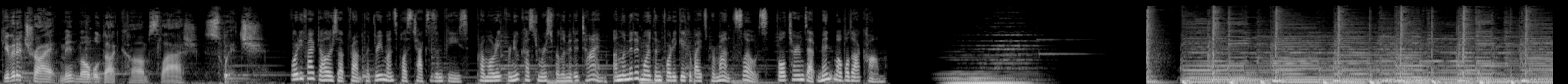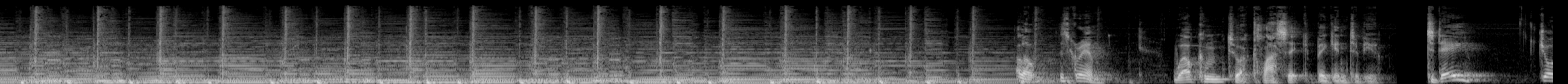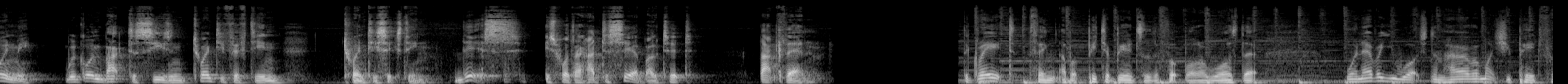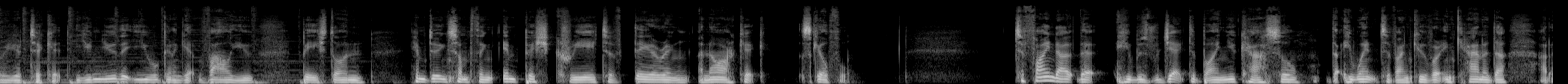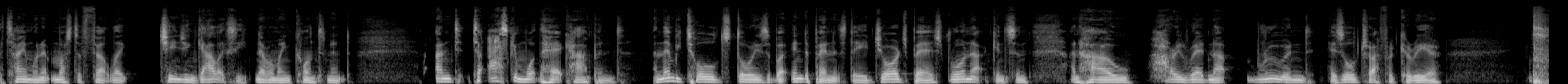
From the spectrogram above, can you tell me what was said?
Give it a try at mintmobile.com slash switch. $45 upfront for three months plus taxes and fees. Promo rate for new customers for limited time. Unlimited more than 40 gigabytes per month. Slows. Full terms at mintmobile.com. Hello, it's Graham. Welcome to a classic big interview. Today, join me. We're going back to season 2015 2016. This is what I had to say about it back then. The great thing about Peter Beardsley, the footballer, was that whenever you watched him, however much you paid for your ticket, you knew that you were going to get value based on him doing something impish, creative, daring, anarchic, skillful to find out that he was rejected by Newcastle, that he went to Vancouver in Canada at a time when it must have felt like changing galaxy, never mind continent, and to ask him what the heck happened. And then be told stories about Independence Day, George Best, Ron Atkinson, and how Harry Redknapp ruined his Old Trafford career.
